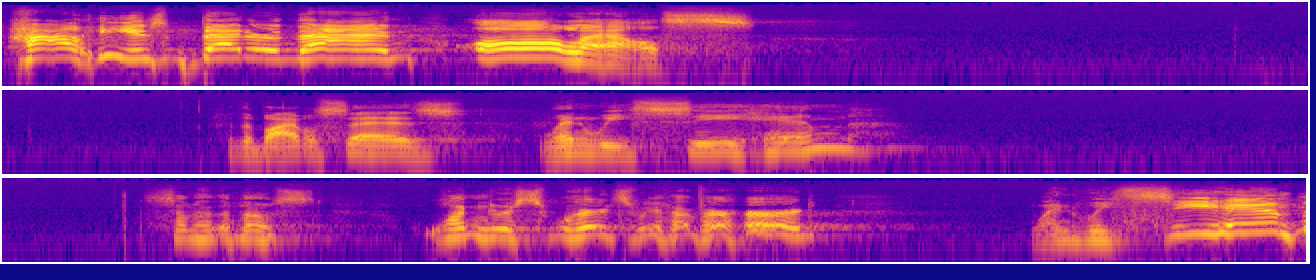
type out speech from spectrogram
how He is better than all else. For the Bible says, when we see him, some of the most wondrous words we've ever heard. When we see him,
